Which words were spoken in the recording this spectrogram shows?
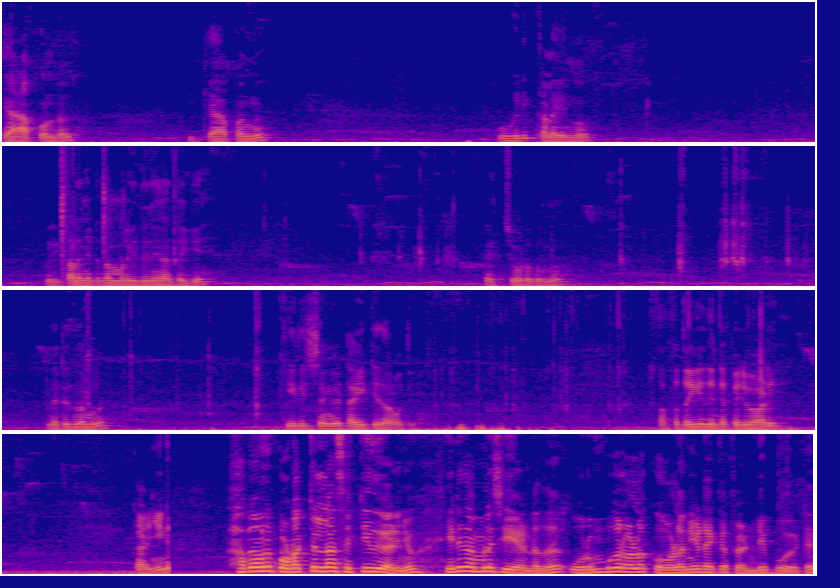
ക്യാപ്പ് ഉണ്ട്. ഈ ക്യാപ്പ് അങ്ങ് ഊരിക്കളയുന്നു. ഊരി കളഞ്ഞിട്ട് നമ്മൾ ഇത് ഇതിനകത്തേക്ക് വെച്ച് കൊടുക്കുന്നു. എന്നിട്ട് നമ്മൾ തിരിച്ചങ്ങ് ടൈറ്റ് ചെയ്താൽ മതി. അപ്പോഴത്തേക്ക് ഇതിന്റെ പരിപാടി കഴിഞ്ഞു. അപ്പോൾ നമ്മൾ പ്രൊഡക്റ്റ് എല്ലാം സെറ്റ് ചെയ്ത് കഴിഞ്ഞു. ഇനി നമ്മൾ ചെയ്യേണ്ടത് ഉറുമ്പുകളുള്ള കോളനിയുടെ ഒക്കെ ഫ്രണ്ടിൽ പോയിട്ട്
